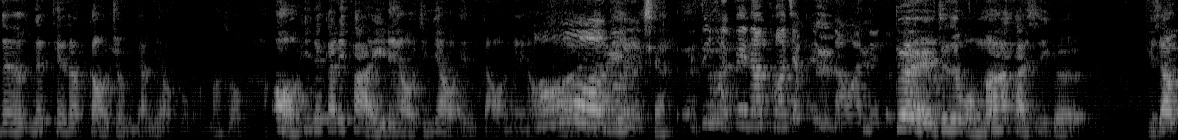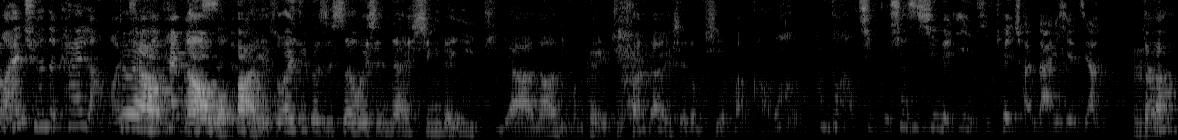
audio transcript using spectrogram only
那那天他刚好去我们家庙口，妈说。哦，迄个甲你拍伊咧哦，真正有缘投呢哦。哦，对，一定会被人家夸奖缘投啊那种。对，就是我妈还是一个比较完全的开朗，完全对啊，然后我爸也说，哎、欸，这个是社会现在新的议题啊，然后你们可以去传达一些东西，也蛮好的。他们都好进步，现在是新的议题，可以传达一些这样。嗯、对啊。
